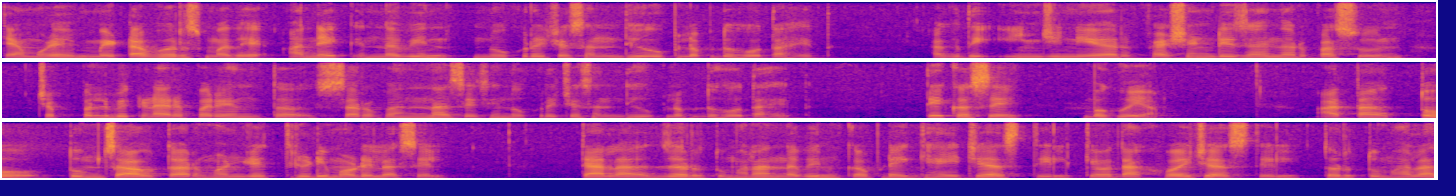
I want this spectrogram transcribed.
त्यामुळे मेटाव्हर्समध्ये अनेक नवीन नोकरीच्या संधी उपलब्ध होत आहेत. अगदी इंजिनियर फॅशन डिझायनरपासून चप्पल विकणाऱ्यापर्यंत सर्वांनाच येथे नोकरीच्या संधी उपलब्ध होत आहेत. ते कसे? बघूया. आता तो तुमचा अवतार म्हणजे थ्री डी मॉडेल असेल. त्याला जर तुम्हाला नवीन कपडे घ्यायचे असतील किंवा दाखवायचे असतील तर तुम्हाला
